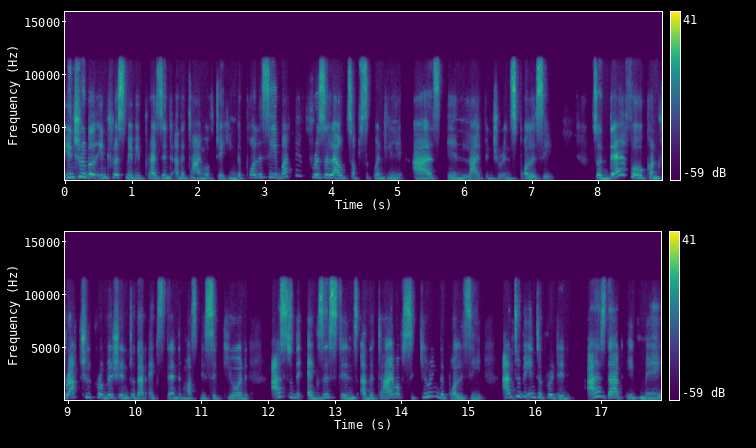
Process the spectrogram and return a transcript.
Insurable interest may be present at the time of taking the policy, but may frizzle out subsequently as in life insurance policy. So therefore, contractual provision to that extent must be secured as to the existence at the time of securing the policy and to be interpreted as that it may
